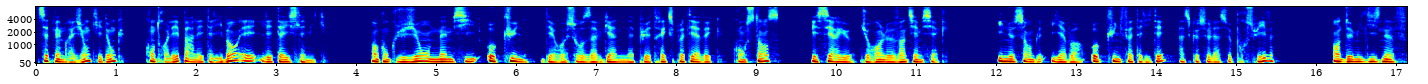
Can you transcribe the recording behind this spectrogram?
cette même région qui est donc contrôlée par les talibans et l'État islamique. En conclusion, même si aucune des ressources afghanes n'a pu être exploitée avec constance et sérieux durant le XXe siècle, il ne semble y avoir aucune fatalité à ce que cela se poursuive. En 2019,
